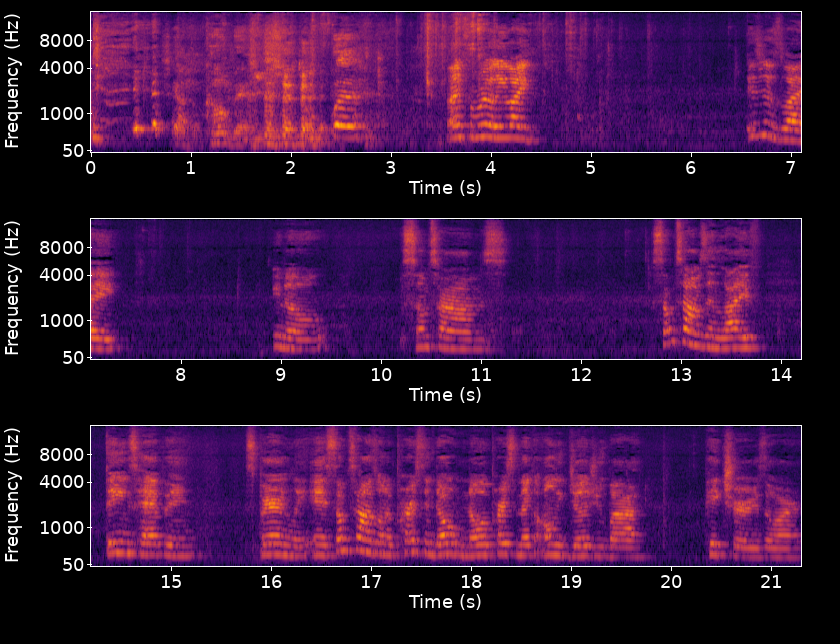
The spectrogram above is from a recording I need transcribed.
she got the comeback. but Like for real, you like. It's just like, you know, sometimes. Sometimes in life, things happen sparingly, and sometimes when a person don't know a person, they can only judge you by pictures or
